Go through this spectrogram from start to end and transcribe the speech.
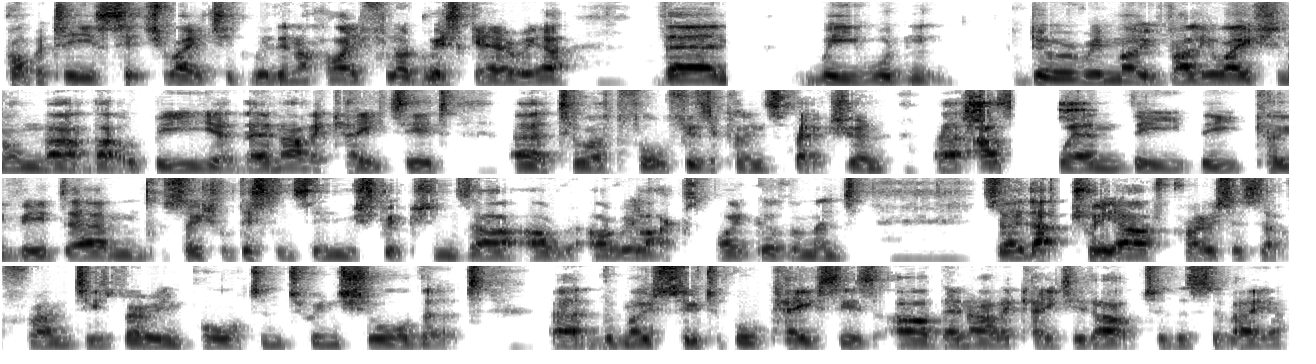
property is situated within a high flood risk area, then we wouldn't do a remote valuation on that. That would be then allocated uh, to a full physical inspection uh, as when the, the COVID um, social distancing restrictions are, are, are relaxed by government. So that triage process up front is very important to ensure that uh, the most suitable cases are then allocated out to the surveyor.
